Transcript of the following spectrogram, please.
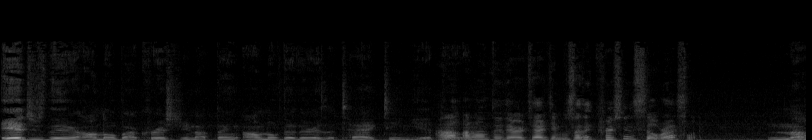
Edge is there. I don't know about Christian. I think I don't know if they're there as a tag team yet. I don't. I don't think they're a tag team because I think Christian's still wrestling. Nah,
